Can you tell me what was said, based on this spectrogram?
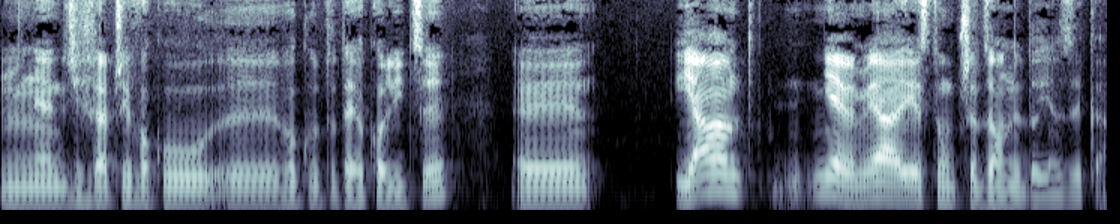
mm, gdzieś raczej wokół, y, wokół tutaj okolicy. Ja mam, nie wiem, ja jestem uprzedzony do języka,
